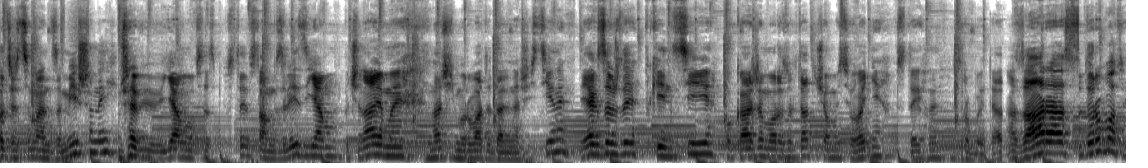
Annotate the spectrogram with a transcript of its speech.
Отже, цемент замішаний, вже в яму все спустив, сам зліз яму. Починаємо, значить, мурувати далі наші стіни. Як завжди, в кінці покажемо результат, що ми сьогодні встигли зробити. А зараз до роботи.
